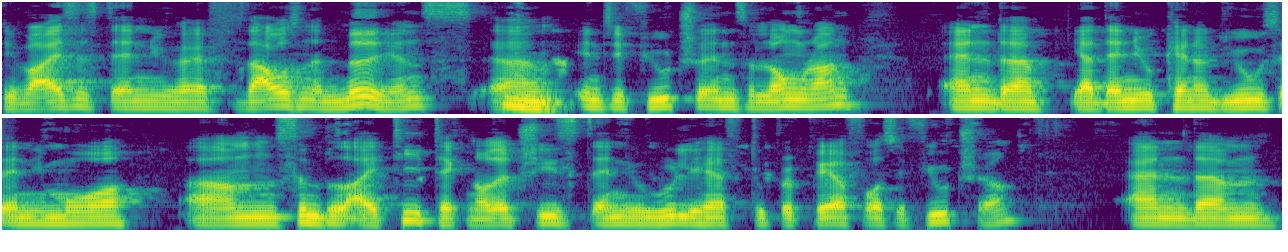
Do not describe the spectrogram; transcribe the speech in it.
devices, then you have thousands and millions um, mm. in the future in the long run. And uh, yeah, then you cannot use any more um, simple IT technologies. Then you really have to prepare for the future. And um,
